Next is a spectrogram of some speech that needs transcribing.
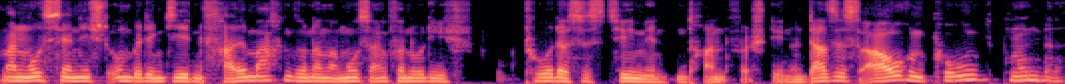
man muss ja nicht unbedingt jeden Fall machen, sondern man muss einfach nur die Struktur des Systems hinten dran verstehen. Und das ist auch ein Punkt, der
